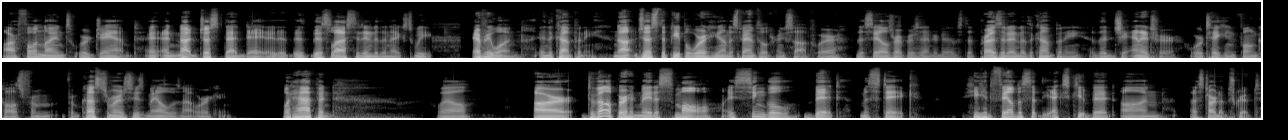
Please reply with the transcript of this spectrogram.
Our phone lines were jammed, and, and not just that day. This lasted into the next week. Everyone in the company, not just the people working on the spam filtering software, the sales representatives, the president of the company, the janitor, were taking phone calls from from customers whose mail was not working. What happened? Well, our developer had made a small, a single bit mistake. He had failed to set the execute bit on a startup script.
